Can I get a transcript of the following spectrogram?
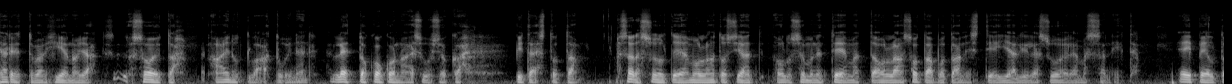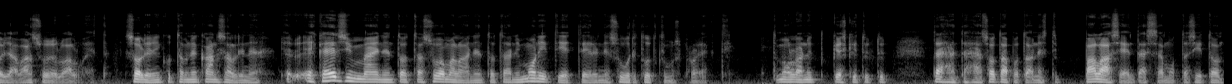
järjettömän hienoja soita, ainutlaatuinen lettokokonaisuus, joka pitäisi tota, saada suojelta ja me ollaan tosiaan ollut sellainen teema, että ollaan sotabotanistien jäljellä suojelemassa niitä ei peltoja, vaan suojelualueita. Se oli niin kuin tämmöinen kansallinen, ehkä ensimmäinen tota, suomalainen tota, niin monitieteellinen suuri tutkimusprojekti. Me ollaan nyt keskitytty tähän, tähän sotapotanisti palaseen tässä, mutta siitä on,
